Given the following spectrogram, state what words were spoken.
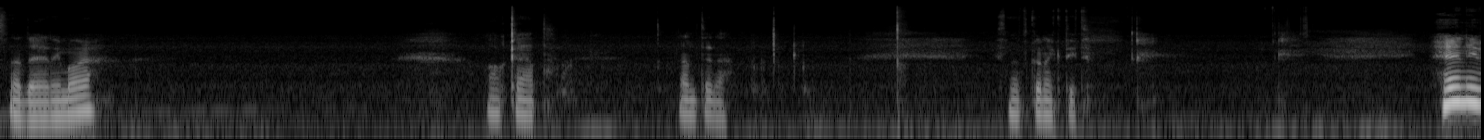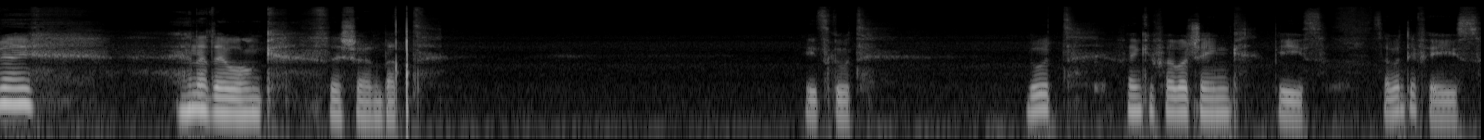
It's not there anymore. Oh crap, antenna. It's not connected. Anyway, another long session, but it's good. Good. Thank you for watching. Peace. 70 face.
